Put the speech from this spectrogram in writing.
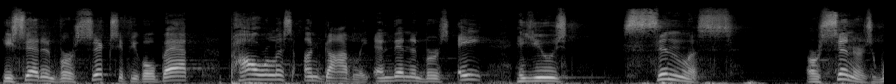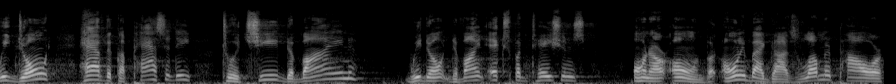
He said in verse 6, if you go back, powerless, ungodly. And then in verse 8, he used sinless or sinners. We don't have the capacity to achieve divine, we don't, divine expectations on our own, but only by God's love and power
